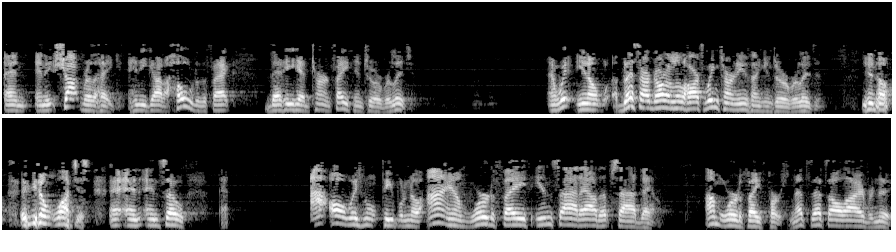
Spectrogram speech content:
And, and it shocked Brother Hagin, and he got a hold of the fact that he had turned faith into a religion. And we, you know, bless our darling little hearts, we can turn anything into a religion. You know, if you don't watch us. And, and, and so, I always want people to know I am word of faith inside out, upside down. I'm a word of faith person. That's, that's all I ever knew.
